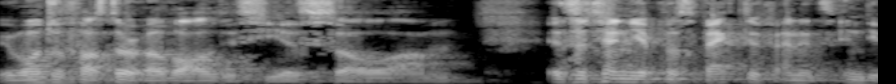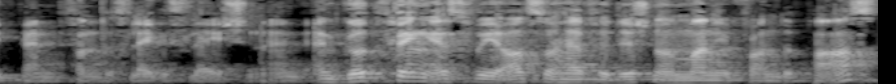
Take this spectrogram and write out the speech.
we want to foster over all these years. So um, it's a 10 year perspective and it's independent from this legislation. And, and good thing is we also have additional money from the past,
